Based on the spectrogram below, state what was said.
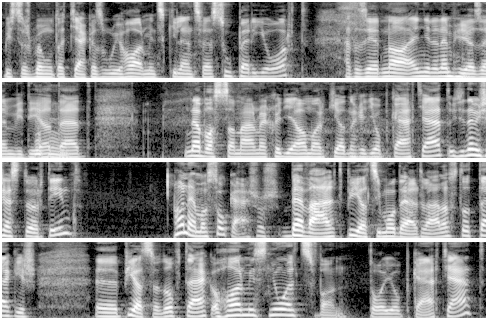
biztos bemutatják az új 3090 Superiort. Hát azért, na, ennyire nem hülye az Nvidia, Mhm. tehát ne bassza már meg, hogy ilyen hamar kiadnak egy jobb kártyát. Úgyhogy nem is ez történt, hanem a szokásos, bevált piaci modellt választották, és ö, piacra dobták a 3080-tól jobb kártyát,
